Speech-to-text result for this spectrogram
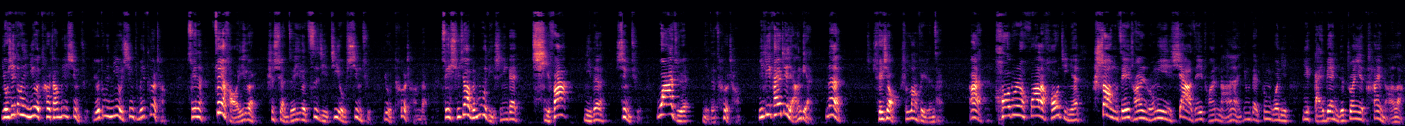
有些东西你有特长没兴趣，有些东西你有兴趣没特长，所以呢，最好一个是选择一个自己既有兴趣又有特长的。所以学校的目的是应该启发你的兴趣，挖掘你的特长。你离开这两点，那学校是浪费人才。哎，好多人花了好几年，上贼船容易下贼船难，因为在中国你你改变你的专业太难了。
